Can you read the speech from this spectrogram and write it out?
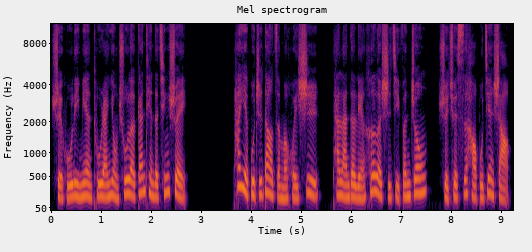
水壶里面突然涌出了甘甜的清水。他也不知道怎么回事，贪婪的连喝了十几分钟，水却丝毫不见少。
